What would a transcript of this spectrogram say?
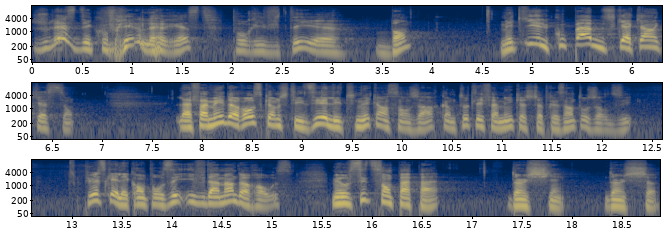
Je vous laisse découvrir le reste pour éviter euh, bon. Mais qui est le coupable du caca en question? La famille de Rose, comme je t'ai dit, elle est unique en son genre, comme toutes les familles que je te présente aujourd'hui, puisqu'elle est composée évidemment de Rose, mais aussi de son papa, d'un chien, d'un chat,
